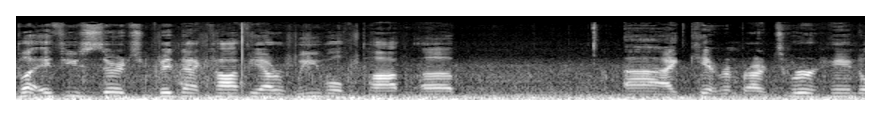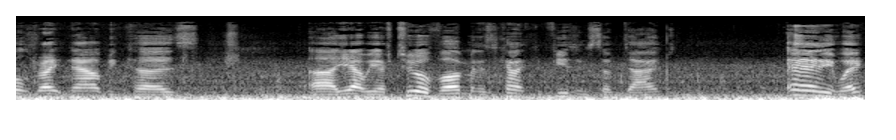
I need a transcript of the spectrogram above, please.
but if you search Midnight Coffee Hour, we will pop up. Uh, I can't remember our Twitter handles right now because, uh, yeah, we have two of them and it's kind of confusing sometimes. Anyway,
